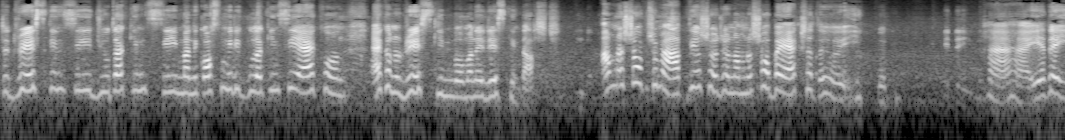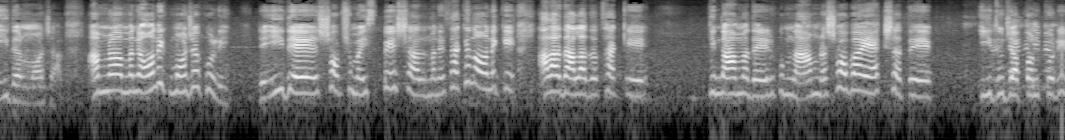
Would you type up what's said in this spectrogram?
একটা ড্রেস কিনছি, জুতা কিনছি মানে কসমেটিকগুলো কিনছি, এখন, এখনও ড্রেস কিনবো মানে ড্রেস কিনতে আসছি। আমরা সবসময় আত্মীয় স্বজন, আমরা সবাই একসাথে হয়ে ঈদ করি। হ্যাঁ হ্যাঁ এটাই ঈদের মজা। আমরা মানে অনেক মজা করি যে ঈদে সবসময় স্পেশাল মানে থাকে না, অনেকে আলাদা আলাদা থাকে, কিন্তু আমাদের এরকম না। আমরা সবাই একসাথে ঈদ উদযাপন করি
